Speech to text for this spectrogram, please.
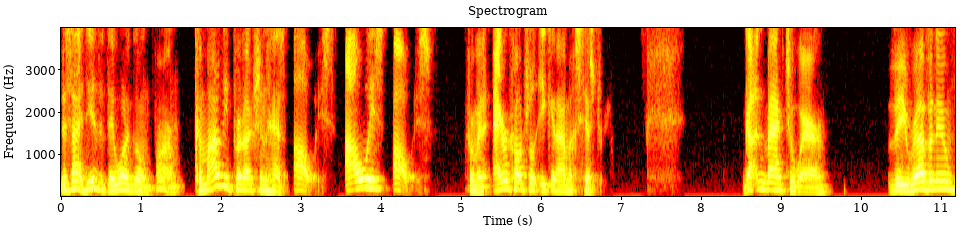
This idea that they want to go and farm, commodity production has always, always, always, from an agricultural economics history, gotten back to where the revenue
